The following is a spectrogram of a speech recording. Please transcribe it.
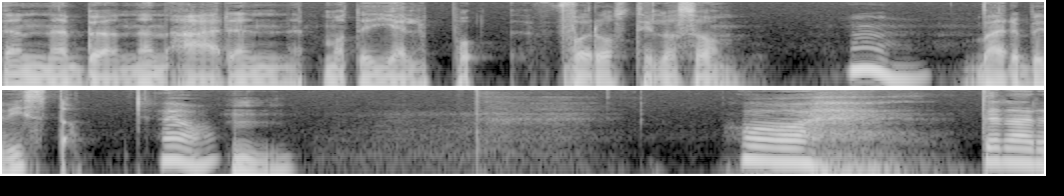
denne bønnen er en, på en måte, hjelp for oss til å så være bevisst. Da. ja. Mm. Og det der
